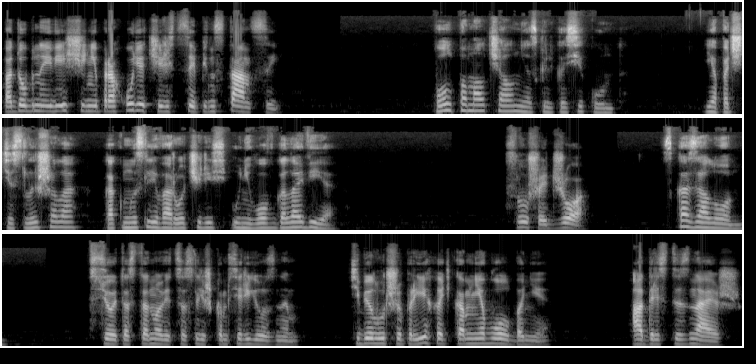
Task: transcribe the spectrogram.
подобные вещи не проходят через цепь инстанций. Пол помолчал несколько секунд. Я почти слышала, как мысли ворочались у него в голове. «Слушай, Джо», — сказал он, — «все это становится слишком серьезным. Тебе лучше приехать ко мне в Олбани. Адрес ты знаешь».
